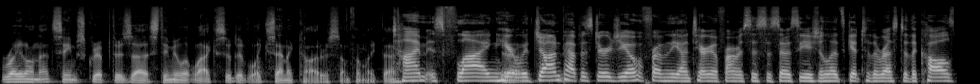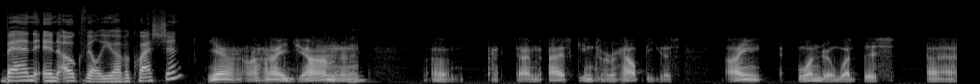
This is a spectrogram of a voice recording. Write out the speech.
right on that same script, there's a stimulant laxative like Senokot or something like that. Time is flying here Yeah. with John Papastergiou from the Ontario Pharmacists Association. Let's get to the rest of the calls. Ben in Oakville, you have a question? Yeah, uh, hi, John. And uh, I, I'm asking for help because I wonder what this uh,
